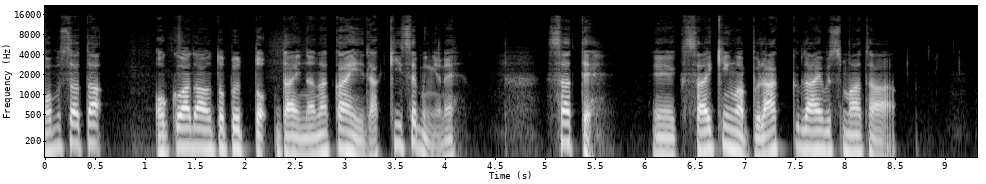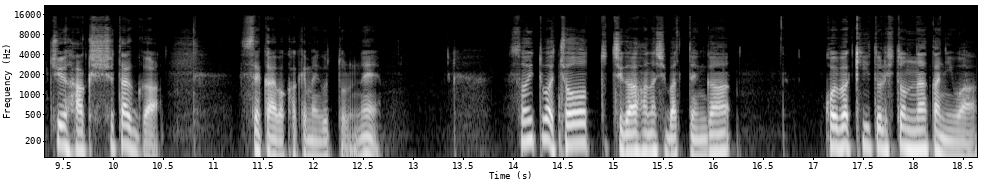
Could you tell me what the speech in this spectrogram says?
ご無沙汰。オクワドアウトプット第7回ラッキーセブンやね。さて、えー最近はブラックライブスマター中ハッシュタグが世界は駆け巡っとるね。そいとはちょっと違う話ばってんが、声ば聞いとる人の中には、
